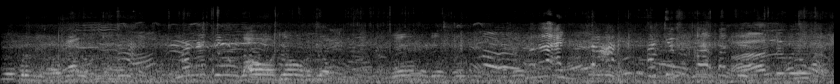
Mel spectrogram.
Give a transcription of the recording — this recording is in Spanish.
No, no, no. no.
